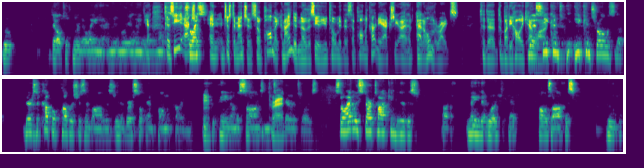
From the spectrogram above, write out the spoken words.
who dealt with Maria Elena and Maria Elena Yeah, because he So I actually and, and just to mention, so Paul Mc, and I didn't know this either. You told me this that Paul McCartney actually uh, had, had owned the rights to the the Buddy Holly catalog. Yes, he con- he controls the. There's a couple publishers involved. There's Universal and Paul McCartney, Hmm. depending on the songs and the Right. territories. So I would start talking to this uh, lady that worked at Paul's office, who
